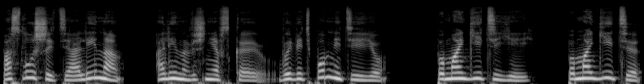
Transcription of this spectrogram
«Послушайте, Алина, Алина Вишневская, вы ведь помните ее? Помогите ей! Помогите!»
